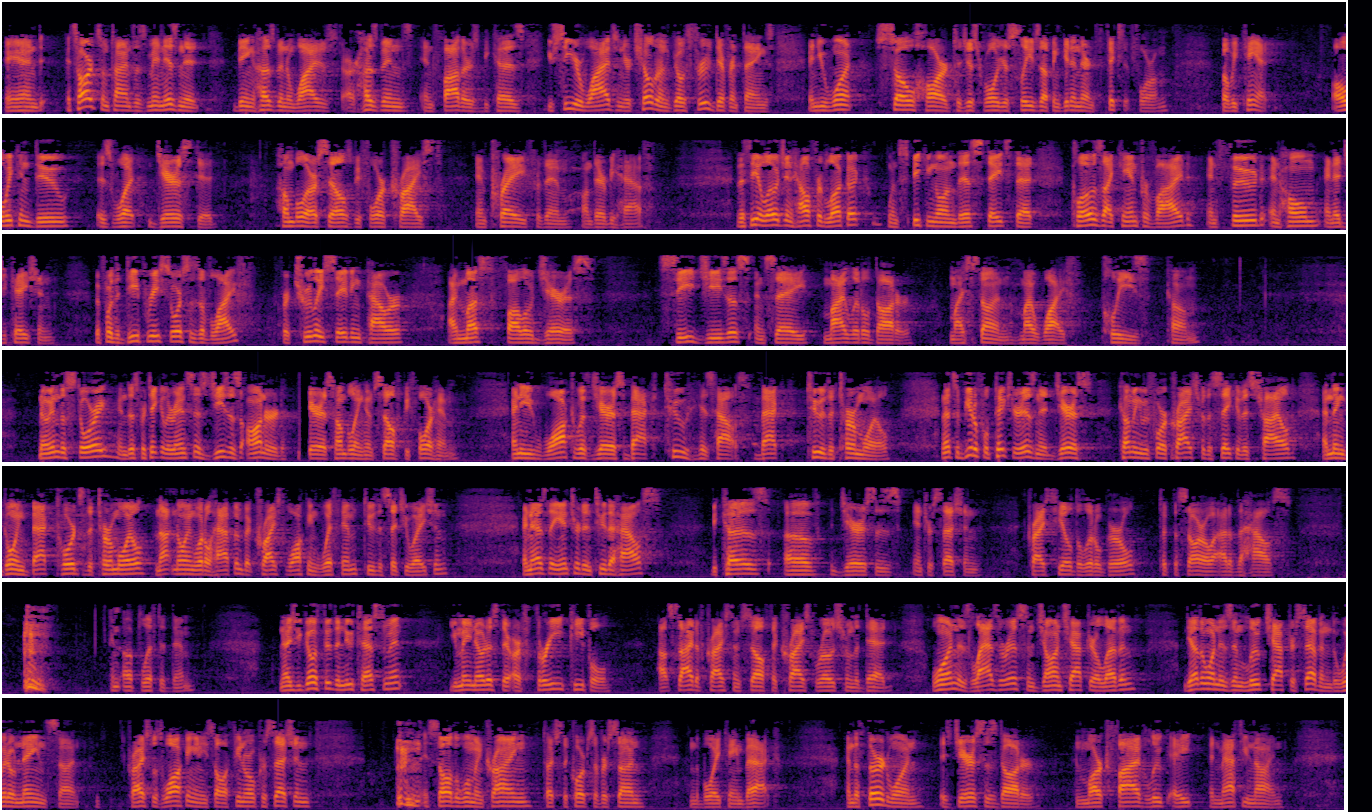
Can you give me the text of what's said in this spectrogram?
And it's hard sometimes as men, isn't it, being husband and wives, or husbands and fathers, because you see your wives and your children go through different things, and you want so hard to just roll your sleeves up and get in there and fix it for them. But we can't. All we can do is what Jairus did. humble ourselves before Christ and pray for them on their behalf. The theologian Halford Luccock, when speaking on this, states that clothes I can provide, and food and home and education. But for the deep resources of life, for truly saving power, I must follow Jairus. See Jesus and say, my little daughter, my son, my wife, please come. Now in the story, in this particular instance, Jesus honored Jairus humbling himself before him. And he walked with Jairus back to his house, back to the turmoil. And that's a beautiful picture, isn't it? Jairus coming before Christ for the sake of his child, and then going back towards the turmoil, not knowing what will happen, but Christ walking with him to the situation. And as they entered into the house, because of Jairus' intercession, Christ healed the little girl, took the sorrow out of the house, and uplifted them. Now, as you go through the New Testament, you may notice there are three people outside of Christ himself that Christ rose from the dead. One is Lazarus in John chapter 11. The other one is in Luke chapter 7, the widow Nain's son. Christ was walking and he saw a funeral procession. he saw the woman crying, touched the corpse of her son, and the boy came back. And the third one is Jairus' daughter in Mark 5, Luke 8, and Matthew 9.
